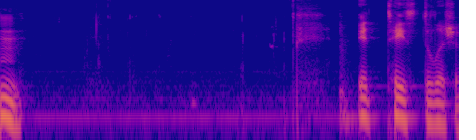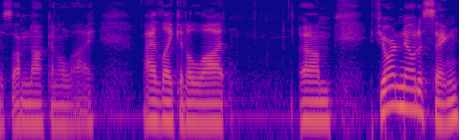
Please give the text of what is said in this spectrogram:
Mmm. It tastes delicious. I'm not gonna lie. I like it a lot. Um, if you are noticing,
